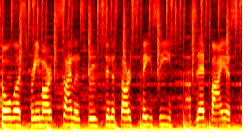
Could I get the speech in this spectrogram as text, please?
Sola, Scream Art, Silence Groove, Sinistar, Stacy, Zed Bias,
